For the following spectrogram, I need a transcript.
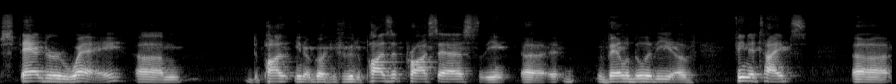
standard way, um, deposit, you know, going through the deposit process, the uh, availability of phenotypes, uh,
